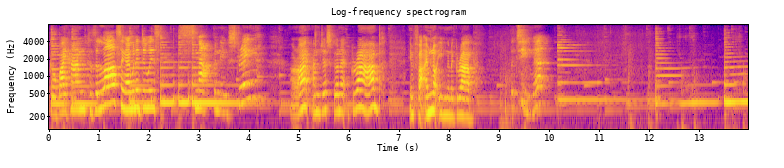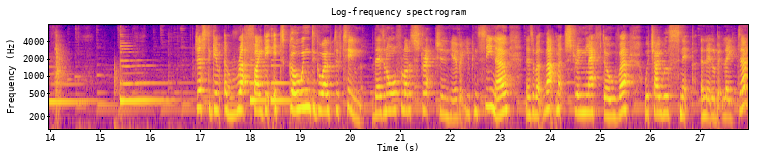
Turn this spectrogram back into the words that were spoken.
go by hand because the last thing I want to do is snap a new string. All right, I'm just going to grab, in fact, I'm not even going to grab the tuner just to give a rough idea, it's going to go out of tune. There's an awful lot of stretching in here, but you can see now there's about that much string left over, which I will snip a little bit later.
